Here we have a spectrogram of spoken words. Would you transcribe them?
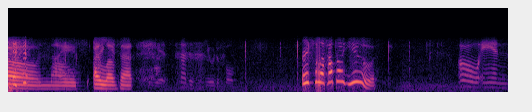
Oh, nice. I love that. That is beautiful. Ursula, how about you? Oh, and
